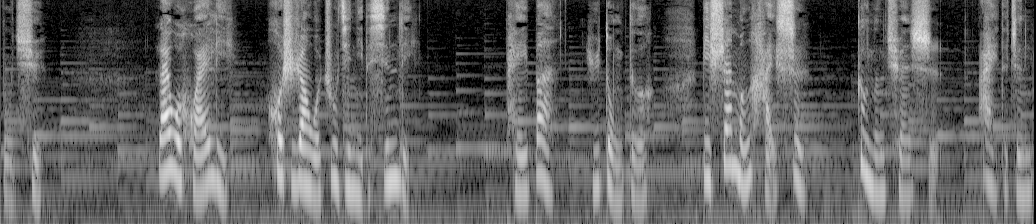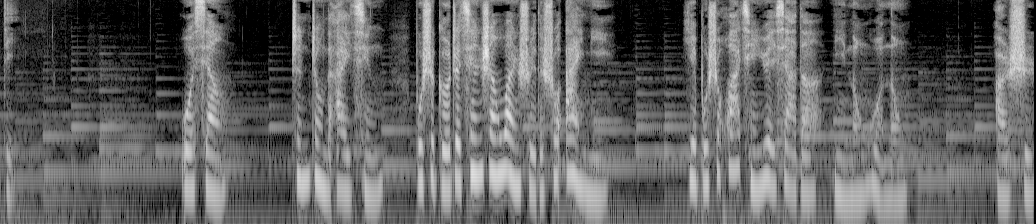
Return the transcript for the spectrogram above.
不去。来我怀里，或是让我住进你的心里，陪伴。与懂得，比山盟海誓更能诠释爱的真谛。我想，真正的爱情，不是隔着千山万水的说爱你，也不是花前月下的你侬我侬，而是，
